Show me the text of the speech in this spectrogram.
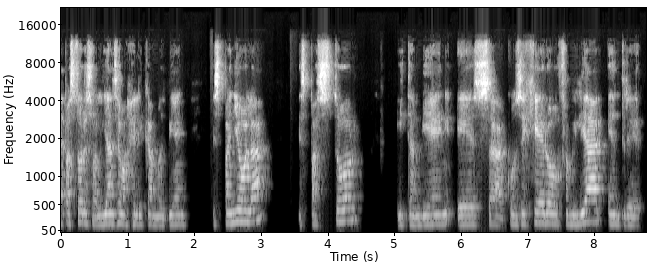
de Pastores o Alianza Evangélica más bien española. Es pastor y también es ah, consejero familiar, entre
